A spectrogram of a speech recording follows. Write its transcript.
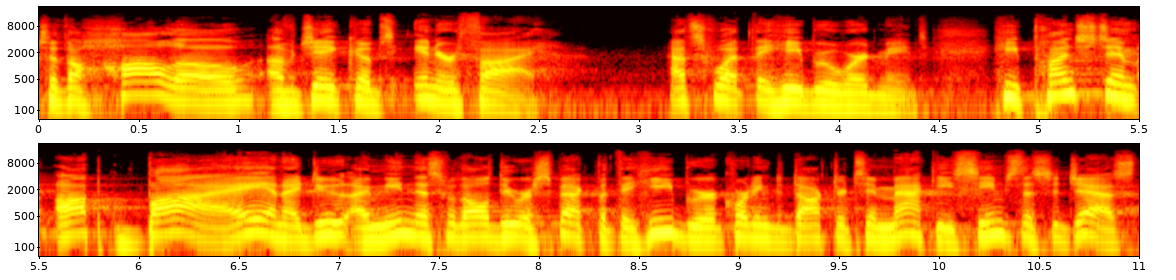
to the hollow of Jacob's inner thigh. That's what the Hebrew word means. He punched him up by, and I do I mean this with all due respect, but the Hebrew, according to Dr. Tim Mackie, seems to suggest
